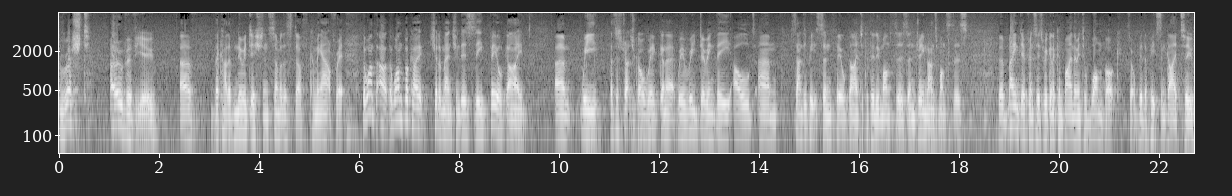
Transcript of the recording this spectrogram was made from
rushed overview of the kind of new edition, some of the stuff coming out for it. The one, th- oh, the one book I should have mentioned is the field guide. Um, we as a stretch goal, we're gonna we're redoing the old um, Sandy Petersen Field Guide to Cthulhu Monsters and Dreamlands Monsters. The main difference is we're going to combine them into one book, so it'll be the Petersen Guide to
